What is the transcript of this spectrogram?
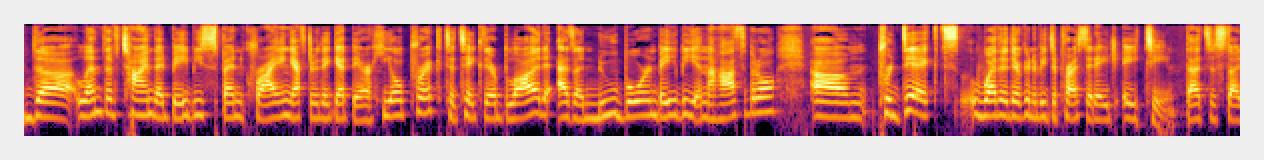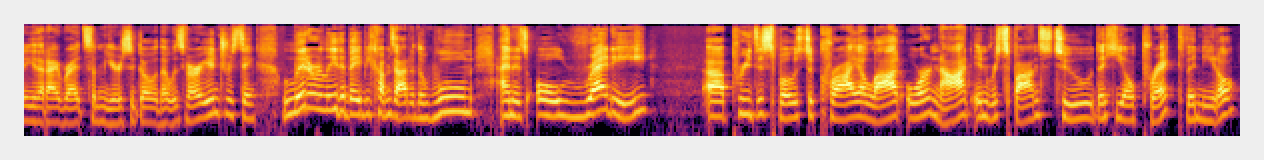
the length of time that babies spend crying after they get their heel prick to take their blood as a newborn baby in the hospital um, predicts whether they're going to be depressed at age 18. That's a study that I read some years ago that was very interesting. Literally, the baby comes out of the womb and is already uh, predisposed to cry a lot or not in response to the heel prick, the needle.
